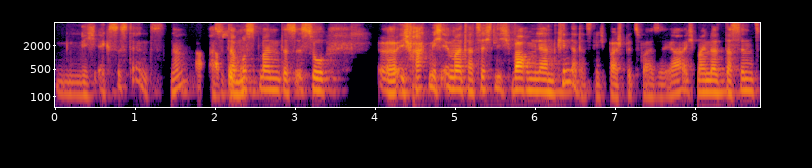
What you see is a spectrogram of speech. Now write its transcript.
nicht existent. Ne? Also da muss man, das ist so, äh, ich frage mich immer tatsächlich, warum lernen Kinder das nicht beispielsweise? Ja, ich meine, das sind,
